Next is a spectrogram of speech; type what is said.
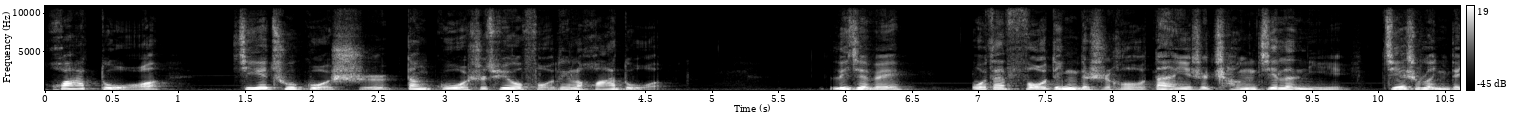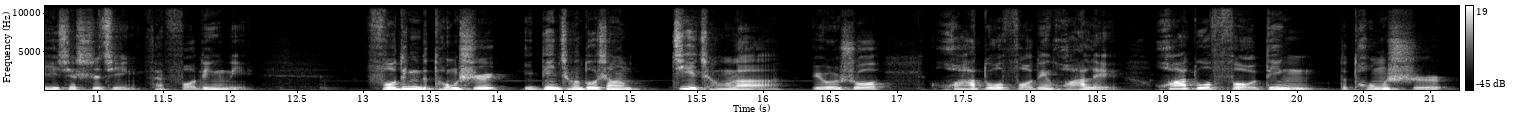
花朵结出果实，但果实却又否定了花朵。理解为我在否定你的时候，但也是承接了你，接受了你的一些事情，才否定你。否定你的同时，一定程度上继承了，比如说花朵否定花蕾，花朵否定的同时，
